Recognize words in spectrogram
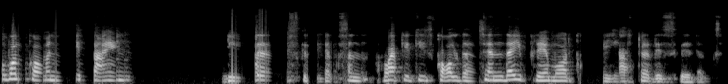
global community signed risk reduction, what it is called the Sendai framework disaster risk reduction.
